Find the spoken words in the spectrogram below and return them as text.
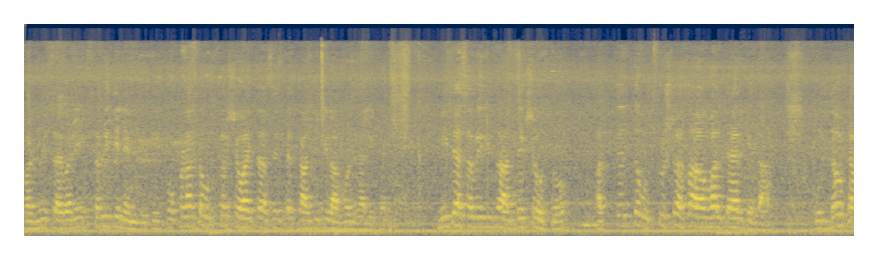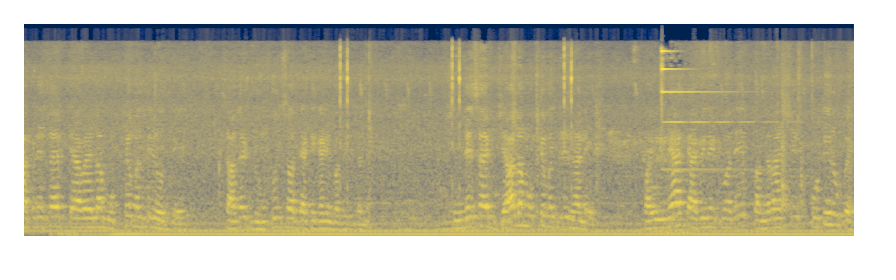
फडणवीस साहेबांनी एक समिती नेमली की कोकणाचा उत्कर्ष व्हायचा असेल तर काजूची लागवड झाली पाहिजे. मी त्या समितीचा अध्यक्ष होतो. अत्यंत उत्कृष्ट असा अहवाल तयार केला. उद्धव ठाकरे साहेब त्यावेळेला मुख्यमंत्री होते. साधं ढुंकून सुद्धा त्या ठिकाणी बघितलं नाही. शिंदे साहेब ज्याला मुख्यमंत्री झाले पहिल्या कॅबिनेटमध्ये पंधराशे कोटी रुपये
